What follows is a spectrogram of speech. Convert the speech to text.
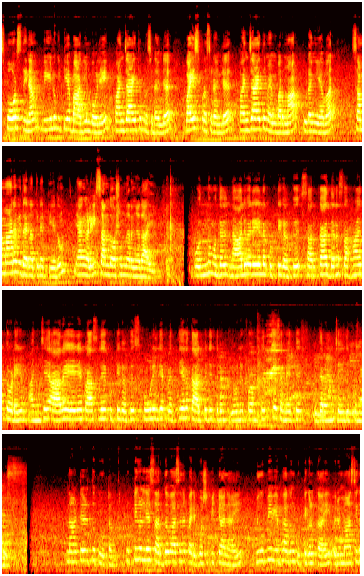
സ്പോർട്സ് ദിനം വീണ്ടു കിട്ടിയ ഭാഗ്യം പോലെ panchayat president vice president panchayat മെമ്പർമാർ തുടങ്ങിയവർ സമ്മാന വിതരണത്തിനെത്തിയതും ഞങ്ങളിൽ സന്തോഷം നിറഞ്ഞതായി. ഒന്ന് മുതൽ നാല് വരെയുള്ള കുട്ടികൾക്ക് സർക്കാർ ധനസഹായത്തോടെയും അഞ്ച് ആറ് ഏഴ് ക്ലാസ്സിലെ കുട്ടികൾക്ക് സ്കൂളിന്റെ പ്രത്യേക താല്പര്യത്തിലും യൂണിഫോം കൃത്യസമയത്ത് വിതരണം ചെയ്തിട്ടുണ്ട്. നാട്ടെഴുത്ത് കൂട്ടം. കുട്ടികളിലെ സർഗവാസന പരിപോഷിപ്പിക്കാനായി യു പി വിഭാഗം കുട്ടികൾക്കായി ഒരു മാസിക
